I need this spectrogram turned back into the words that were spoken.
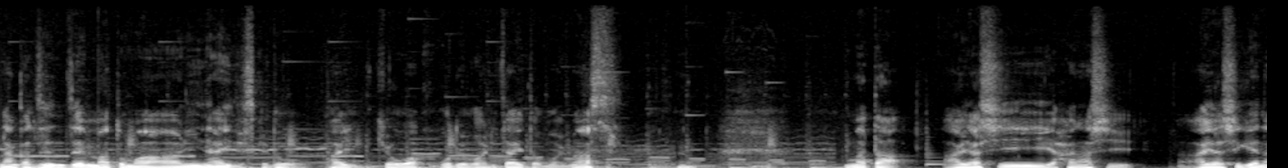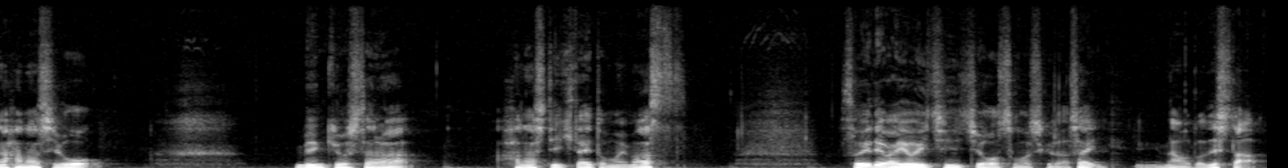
なんか全然まとまりないですけどはい今日はここで終わりたいと思います、うん、また怪しい話怪しげな話を勉強したら話していきたいと思います。それでは良い一日をお過ごしください。直人でした。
